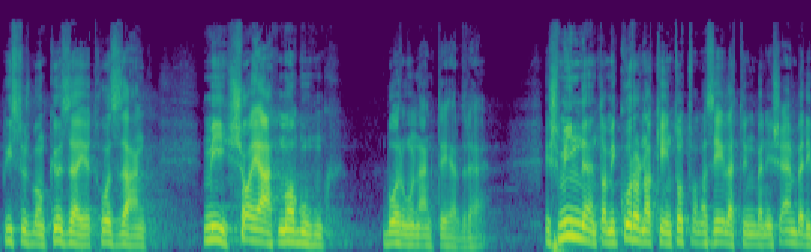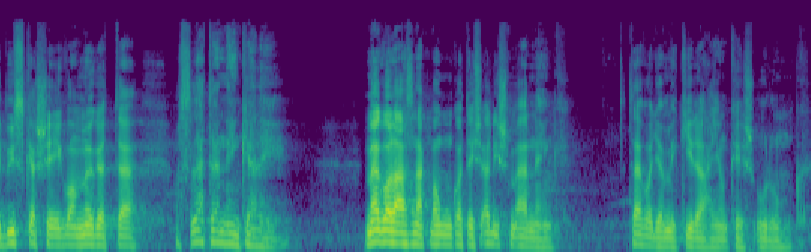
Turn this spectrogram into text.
Krisztusban közel jött hozzánk, mi saját magunk borulnánk térdre. És mindent, ami koronaként ott van az életünkben, és emberi büszkeség van mögötte, azt letennénk elé megaláznák magunkat, és elismernénk, Te vagy a mi királyunk és urunk.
